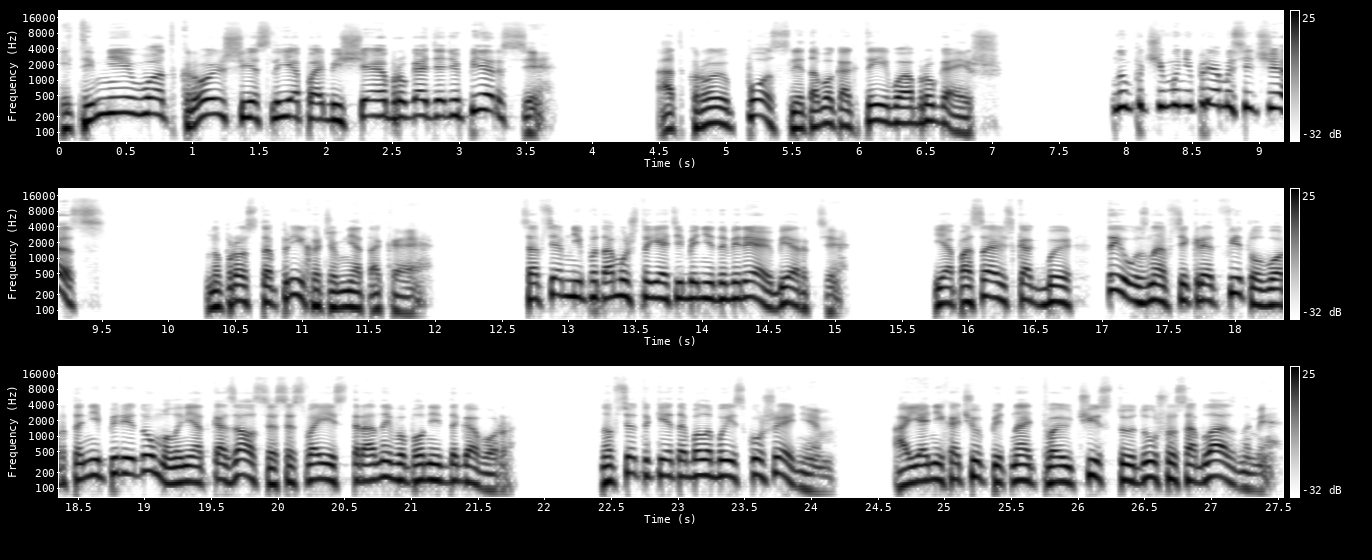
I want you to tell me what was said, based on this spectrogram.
И ты мне его откроешь, если я пообещаю обругать дядю Перси? Открою после того, как ты его обругаешь. Ну почему не прямо сейчас? Ну просто прихоть у меня такая. Совсем не потому, что я тебе не доверяю, Берти. Я опасаюсь, как бы ты, узнав секрет Фитлворта, не передумал и не отказался со своей стороны выполнить договор. Но все-таки это было бы искушением. а я не хочу пятнать твою чистую душу соблазнами.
